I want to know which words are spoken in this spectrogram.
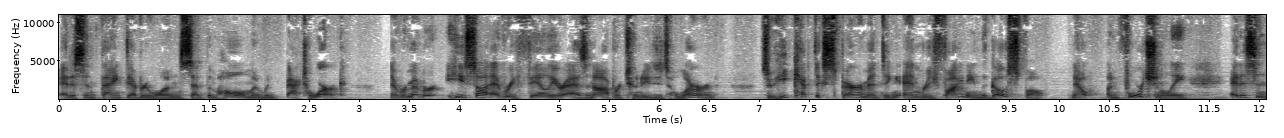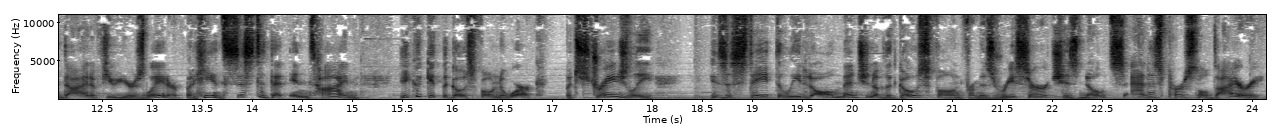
Edison thanked everyone, sent them home, and went back to work. Now remember, he saw every failure as an opportunity to learn. So he kept experimenting and refining the ghost phone. Now, unfortunately, Edison died a few years later, but he insisted that in time, he could get the ghost phone to work. But strangely, his estate deleted all mention of the ghost phone from his research, his notes, and his personal diary.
